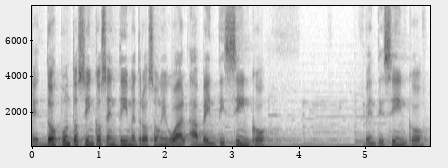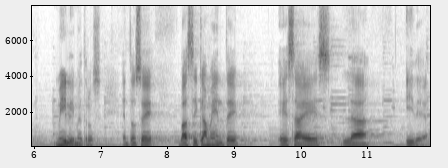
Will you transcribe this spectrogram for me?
que 2.5 centímetros son igual a 25, 25 milímetros. Entonces, básicamente, esa es la idea.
